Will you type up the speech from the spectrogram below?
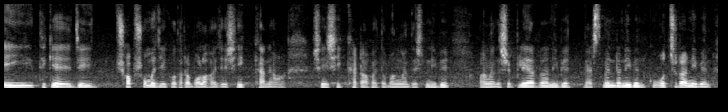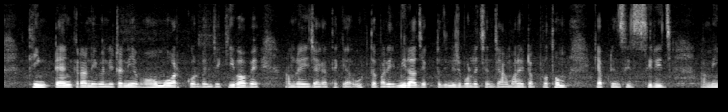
এই থেকে যেই সবসময় যে কথাটা বলা হয় যে শিক্ষা নেওয়া, সেই শিক্ষাটা হয়তো বাংলাদেশ নিবে। বাংলাদেশের প্লেয়াররা নিবে ব্যাটসম্যানরা নেবেন কোচরা নেবেন থিঙ্ক ট্যাঙ্করা নেবেন। এটা নিয়ে হোমওয়ার্ক করবেন যে কীভাবে আমরা এই জায়গা থেকে উঠতে পারি। মিরাজ একটা জিনিস বলেছেন যে, আমার এটা প্রথম ক্যাপ্টেন্সি সিরিজ আমি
